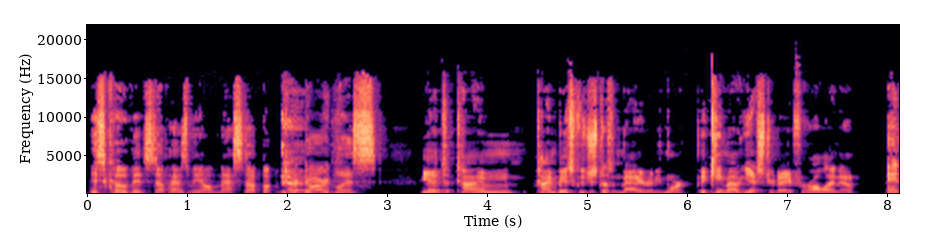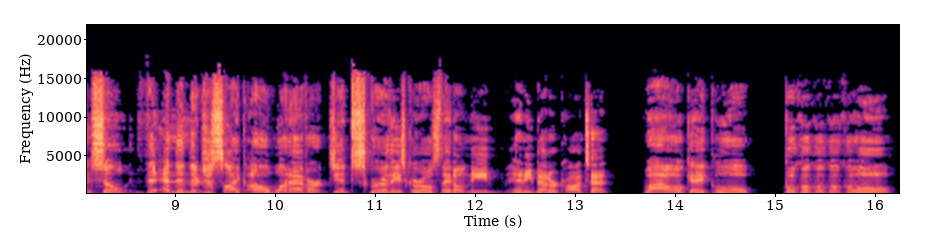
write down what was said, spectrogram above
This COVID stuff has me all messed up. But regardless. Yeah, t- time time basically just doesn't matter anymore. It came out yesterday, for all I know. And so, th- and then they're just like, oh, whatever. Just screw these girls. They don't need any better content. Wow. Okay. Cool. Cool. Cool. Cool. Cool. Cool.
